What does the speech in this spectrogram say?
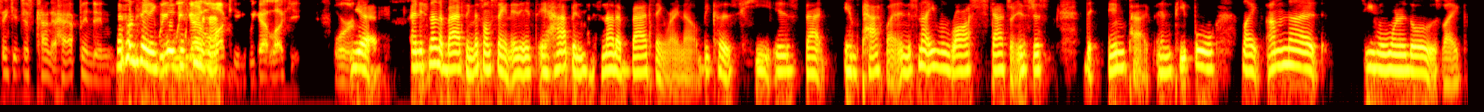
think it just kind of happened, and That's what I'm saying. It, we, it we got lucky. We got lucky. Or Yes, and it's not a bad thing. That's what I'm saying. It it, it happened, but it's not a bad thing right now because he is that impactful, and it's not even raw stats. Or it's just the impact. And people like I'm not, even one of those like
